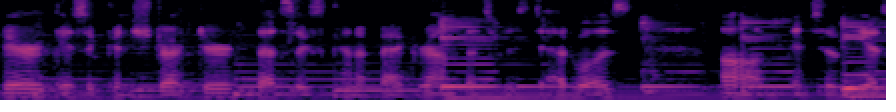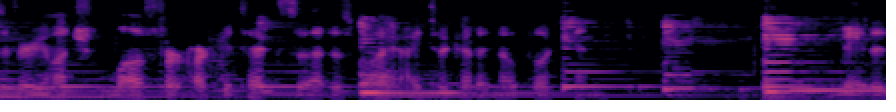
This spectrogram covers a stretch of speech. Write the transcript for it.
Varric is a constructor. That's his kind of background. That's what his dad was. Um, and so he has a very much love for architects. So that is why I took out a notebook and made a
